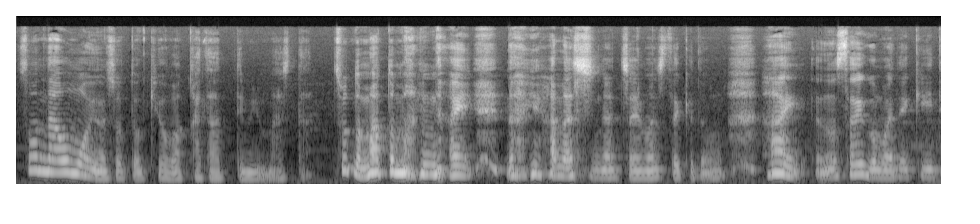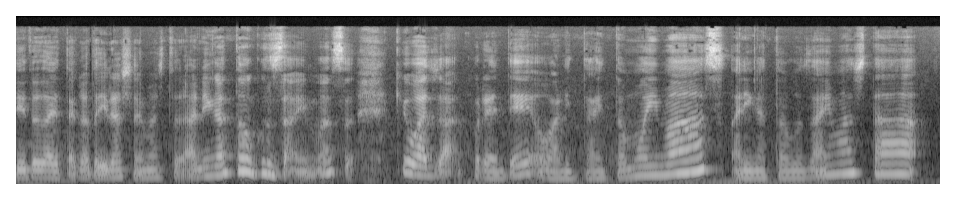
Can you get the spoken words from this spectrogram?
そんな思いをちょっと今日は語ってみました。ちょっとまとまんないない話になっちゃいましたけども。はいあの最後まで聞いていただいた方いらっしゃいましたらありがとうございます。今日はじゃあこれで終わりたいと思います。ありがとうございました。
